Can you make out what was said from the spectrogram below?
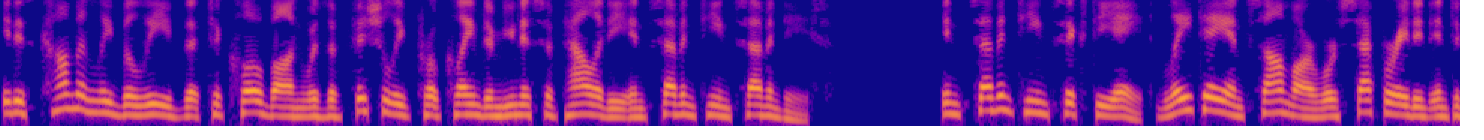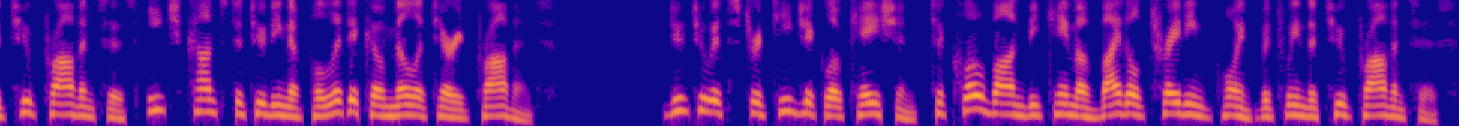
It is commonly believed that Tacloban was officially proclaimed a municipality in 1770s. In 1768, Leyte and Samar were separated into two provinces, each constituting a politico-military province. Due to its strategic location, Tacloban became a vital trading point between the two provinces.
